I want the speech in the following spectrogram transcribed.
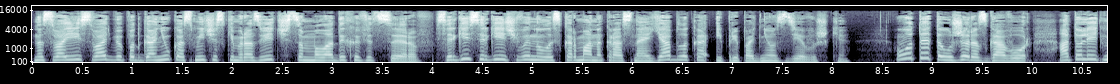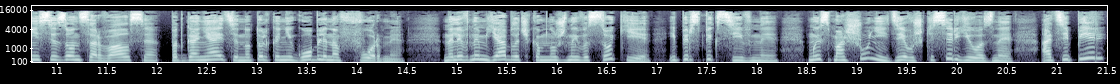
На своей свадьбе подгоню космическим разведчицам молодых офицеров». Сергей Сергеевич вынул из кармана красное яблоко и преподнес девушке. «Вот это уже разговор. А то летний сезон сорвался. Подгоняйте, но только не гоблинов в форме. Наливным яблочкам нужны высокие и перспективные. Мы с Машуней девушки серьезные, а теперь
